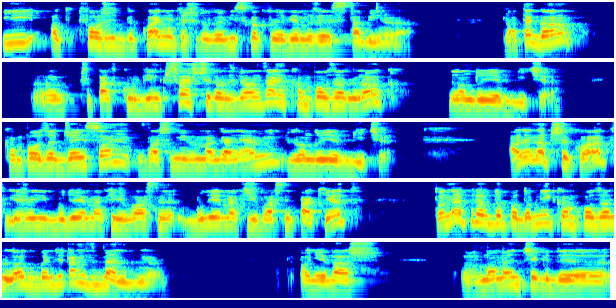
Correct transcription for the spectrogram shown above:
i odtworzyć dokładnie to środowisko, które wiemy, że jest stabilne. Dlatego e, w przypadku większości rozwiązań Composer Log ląduje w gicie. Composer JSON z naszymi wymaganiami ląduje w gicie. Ale na przykład, jeżeli budujemy jakiś własny, budujemy jakiś własny pakiet, to najprawdopodobniej Composer Log będzie tam zbędny, ponieważ w momencie, gdy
